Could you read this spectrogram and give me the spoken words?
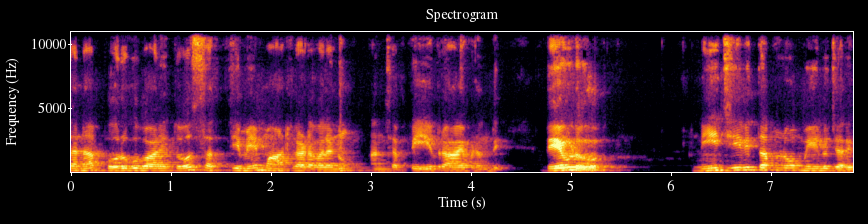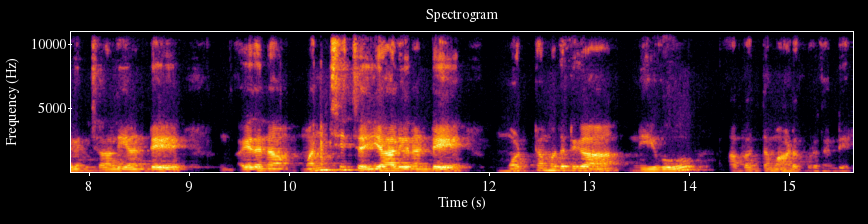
తన పొరుగు వారితో సత్యమే మాట్లాడవలను అని చెప్పి వ్రాయబడింది. దేవుడు నీ జీవితంలో మేలు జరిగించాలి అంటే ఏదైనా మంచి చెయ్యాలి అని అంటే మొట్టమొదటిగా నీవు అబద్ధం ఆడకూడదండి.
